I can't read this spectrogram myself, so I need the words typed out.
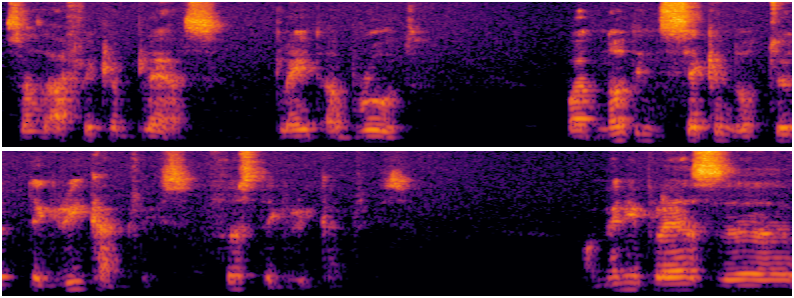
South African players played abroad, but not in second or third degree countries, first degree countries? Many players uh,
